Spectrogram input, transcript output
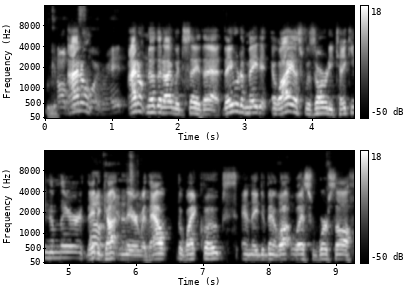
we can all move I don't- forward, right? I don't know that I would say that. They would have made it. Elyas was already taking them there. They'd have gotten that's there true. without the white cloaks, and they'd have been a lot less worse off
